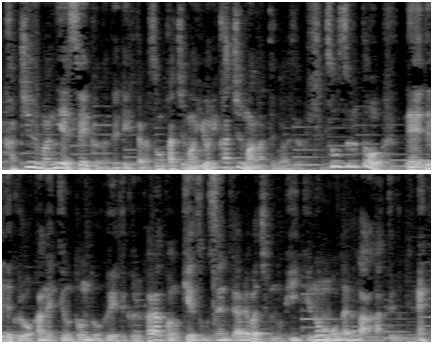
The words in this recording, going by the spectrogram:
勝ち馬に成果が出てきたら、その勝ち馬がより勝ち馬になってくるわけですよ。そうすると、えー、出てくるお金っていうのどんどん増えてくるから、この継続前提であれば自分のフィーっていうのも問題が上がってくるってね、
